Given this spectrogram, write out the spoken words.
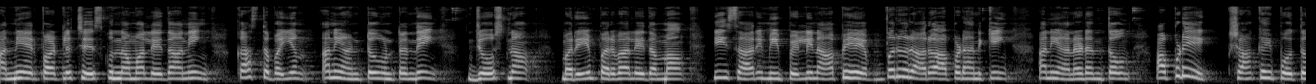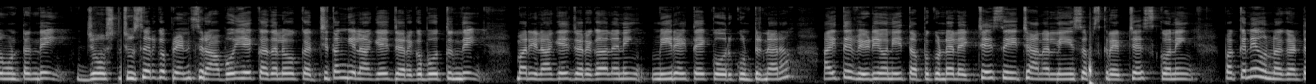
అన్ని ఏర్పాట్లు చేసుకుందామా లేదా అని కాస్త భయం అని అంటూ ఉంటుంది జ్యోత్స్న. మరేం పర్వాలేదమ్మా ఈసారి మీ పెళ్ళిని ఆపే ఎవ్వరూ రారు ఆపడానికి అని అనడంతో అప్పుడే షాక్ అయిపోతూ ఉంటుంది. జోష్ చూసారుగా ఫ్రెండ్స్ రాబోయే కథలో ఖచ్చితంగా ఇలాగే జరగబోతుంది. మరి ఇలాగే జరగాలని మీరైతే కోరుకుంటున్నారా? అయితే వీడియోని తప్పకుండా లైక్ చేసి ఛానల్ని సబ్స్క్రైబ్ చేసుకొని పక్కనే ఉన్న గంట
